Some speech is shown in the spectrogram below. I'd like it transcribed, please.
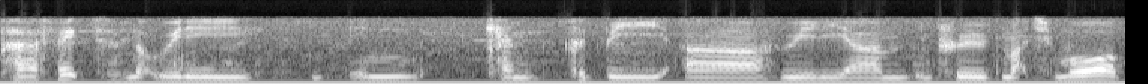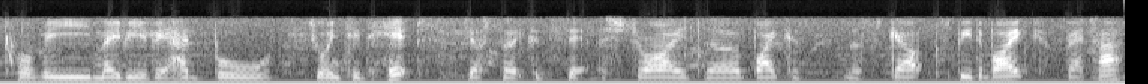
perfect not really in can could be uh, really um, improved much more. Probably maybe if it had ball jointed hips, just so it could sit astride the bike, the Scout speeder bike better.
